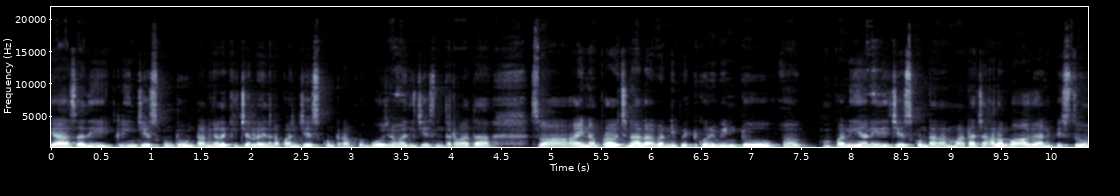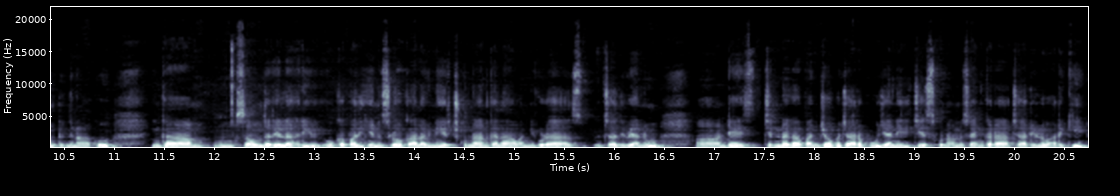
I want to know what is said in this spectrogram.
గ్యాస్ అది క్లీన్ చేసుకుంటూ ఉంటాను కదా కిచెన్లో ఏదైనా పని చేసుకుంటున్నప్పుడు భోజనం అది చేసిన తర్వాత సో ఆయన ప్రవచనాలు అవన్నీ పెట్టుకొని వింటూ పని అనేది చేసుకుంటాను అనమాట చాలా బాగా అనిపిస్తూ ఉంటుంది నాకు. ఇంకా సౌందర్యలహరి ఒక పదిహేను శ్లోకాలు అవి నేర్చుకున్నాను కదా అవన్నీ కూడా చదివాను. అంటే చిన్నగా పంచోపచార పూజ అనేది చేసుకున్నాను శంకరాచార్యుల వారికి.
